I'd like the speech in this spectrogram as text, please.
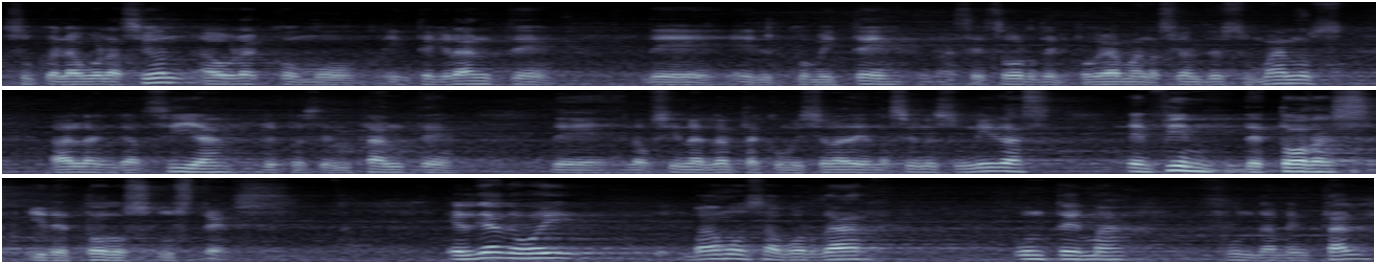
su colaboración, ahora como integrante del Comité Asesor del Programa Nacional de Derechos Humanos, Alan García, representante de la Oficina de la Alta Comisionada de Naciones Unidas, en fin, de todas y de todos ustedes. El día de hoy vamos a abordar un tema fundamental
